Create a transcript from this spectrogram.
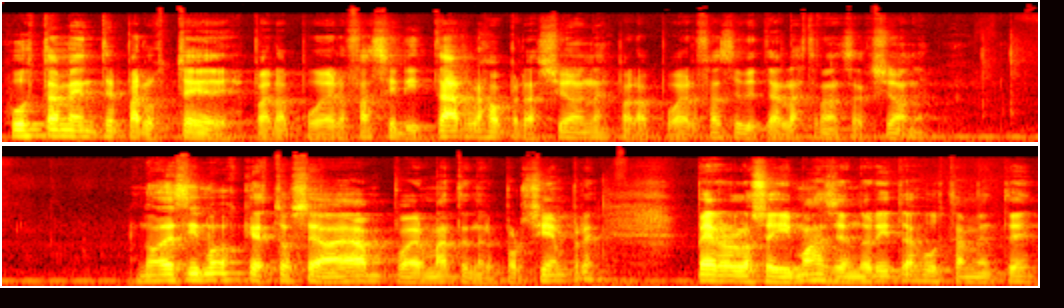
justamente para ustedes, para poder facilitar las operaciones, para poder facilitar las transacciones. No decimos que esto se vaya a poder mantener por siempre, pero lo seguimos haciendo ahorita justamente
